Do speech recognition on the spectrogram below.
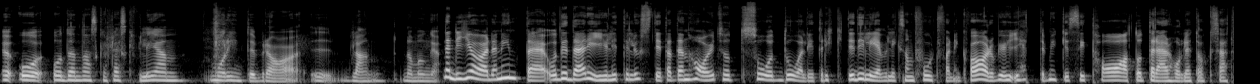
Eh, och, och den danska fläskfilén mår inte bra i, bland de unga. Nej, det gör den inte. Och det där är ju lite lustigt att den har ju ett så, så dåligt rykte. Det lever liksom fortfarande kvar. Och vi har jättemycket citat åt det där hållet också. Att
